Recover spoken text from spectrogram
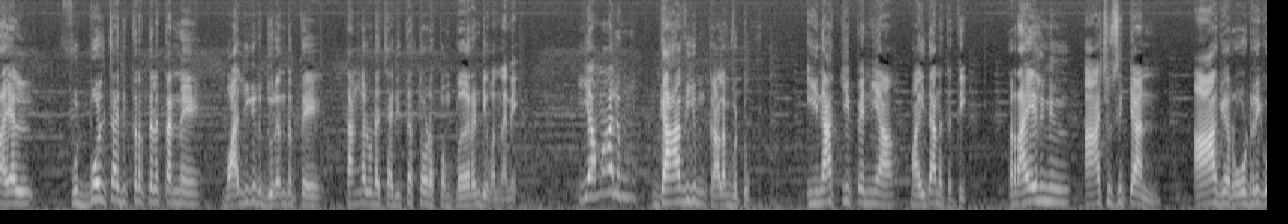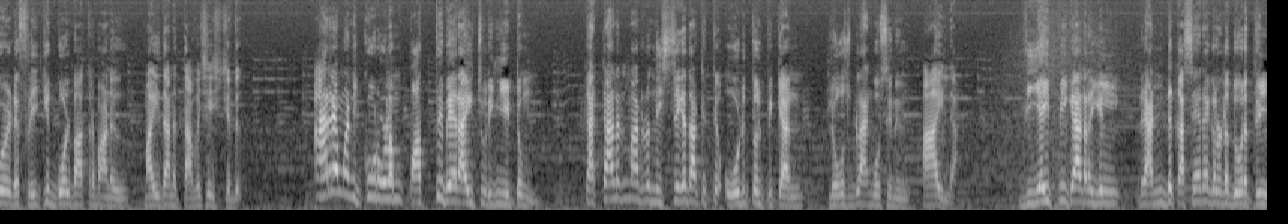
റയൽ ഫുട്ബോൾ ചരിത്രത്തിലെ തന്നെ വലിയൊരു ദുരന്തത്തെ തങ്ങളുടെ ചരിത്രത്തോടൊപ്പം പേറേണ്ടി വന്നനെ. യമാലും ഗാവിയും കളം വിട്ടു. ഇനാക്കി പെന്യ മൈതാനത്തെത്തി. റയലിന് ആശ്വസിക്കാൻ ആകെ റോഡ്രിഗോയുടെ ഫ്രീ കിക്ക് ഗോൾ മാത്രമാണ് മൈതാനത്ത് അവശേഷിച്ചത്. അരമണിക്കൂറോളം പത്ത് പേരായി ചുരുങ്ങിയിട്ടും കറ്റാടന്മാരുടെ നിശ്ചയദാർഢ്യത്തെ ഓടിത്തോൽപ്പിക്കാൻ ലോസ് ബ്ലാങ്കോസിന് ആയില്ല. വി ഐ പി ഗാലറിയിൽ രണ്ട് കസേരകളുടെ ദൂരത്തിൽ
